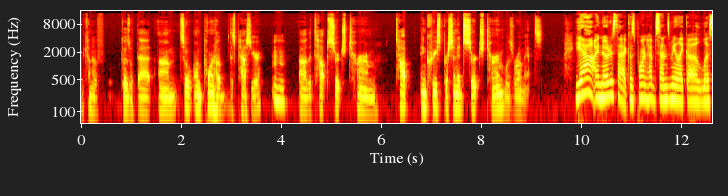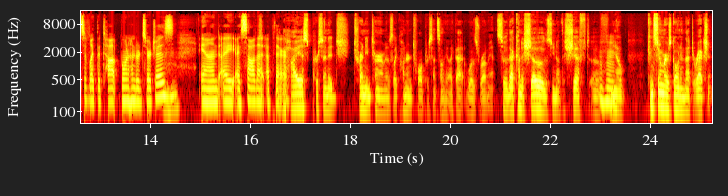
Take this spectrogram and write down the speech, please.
that kind of goes with that. Um, so on Pornhub this past year, uh, the top search term, top increased percentage search term was romance. Yeah, I noticed that because Pornhub sends me like a list of like the top 100 searches, and I, I saw that up there. highest percentage trending term it was like 112% something like that was romance so that kind of shows you know the shift of Mm-hmm. you know consumers going in that direction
